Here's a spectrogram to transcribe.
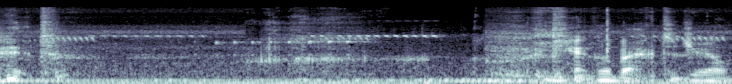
Shit. I can't go back to jail.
